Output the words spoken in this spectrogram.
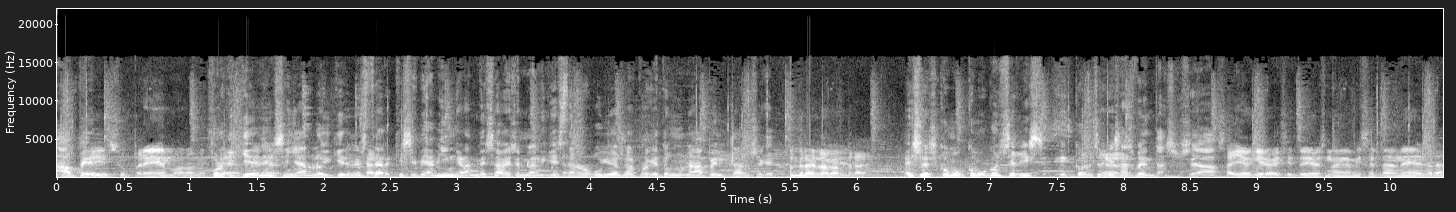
Apple, Sí, Supremo, lo que porque sea, quieren sea, enseñarlo y quieren claro. estar, que se vea bien grande, ¿sabes? En plan, quieren estar orgullosos porque tengo un Apple, tal, no sé qué. Nosotros es lo contrario. Eso es, ¿cómo, cómo conseguís, eh, conseguir Claro. esas ventas? O sea, O sea, yo quiero que si tú llevas una camiseta negra,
